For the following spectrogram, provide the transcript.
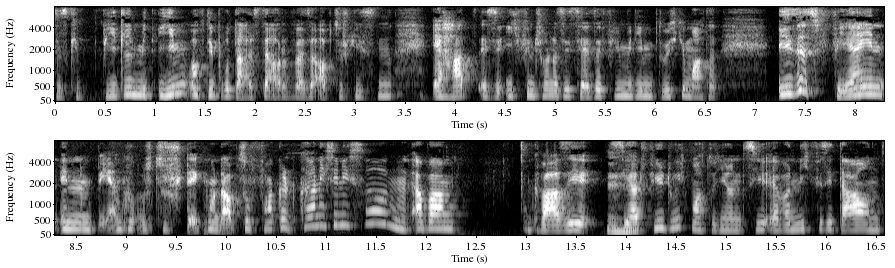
das Kapitel mit ihm auf die brutalste Art und Weise abzuschließen. Er hat, also ich finde schon, dass sie sehr, sehr viel mit ihm durchgemacht hat. Ist es fair, ihn in einen Bären zu stecken und abzufackeln? Kann ich dir nicht sagen. Aber quasi, sie hat viel durchgemacht durch ihn und sie, er war nicht für sie da und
